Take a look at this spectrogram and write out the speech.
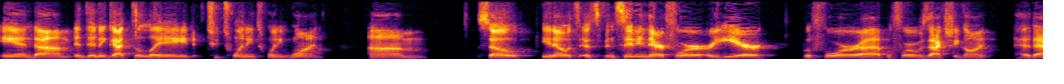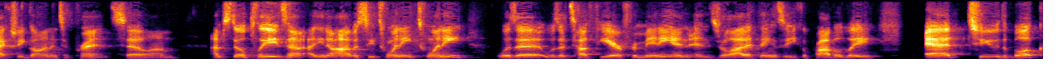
And um, and then it got delayed to 2021 um, so you know it's, it's been sitting there for a year before uh, before it was actually gone had actually gone into print so um, i'm still pleased uh, you know obviously 2020 was a was a tough year for many and, and there's a lot of things that you could probably add to the book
